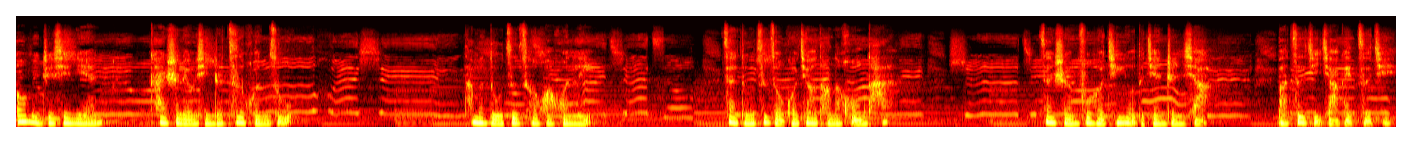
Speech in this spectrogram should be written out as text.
欧美这些年开始流行着自婚族，他们独自策划婚礼，在独自走过教堂的红毯，在神父和亲友的见证下，把自己嫁给自己。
